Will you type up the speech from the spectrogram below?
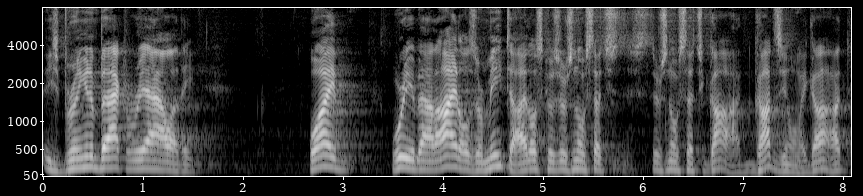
He's bringing it back to reality. Why worry about idols or meet idols? Because there's no such there's no such God. God's the only God.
